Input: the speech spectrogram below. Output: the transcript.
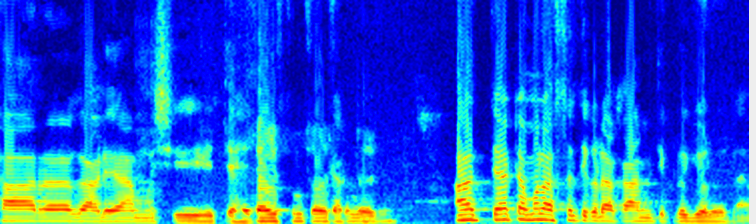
थार गाड्या म्हशी ते आहेत. त्यावेळेस तुमच्या. हा त्या टायमाला असतं तिकडं का आम्ही तिकडे गेलो नाही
